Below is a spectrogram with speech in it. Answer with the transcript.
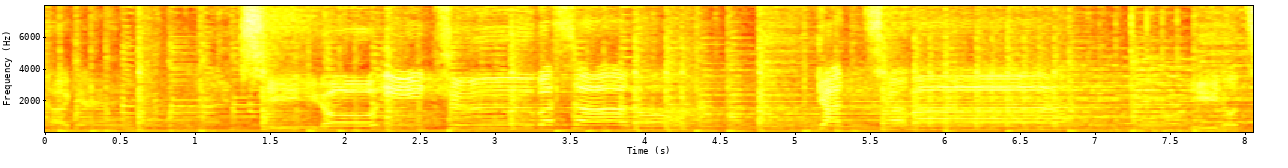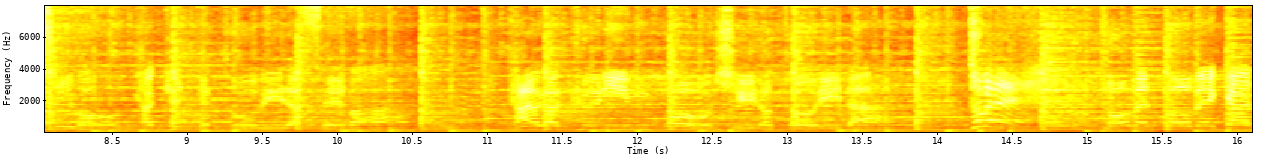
影。白い翼のガッチャマン。命をかけて飛び出せば科学忍法火の鳥だ。飛べ！飛べ飛べガッ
